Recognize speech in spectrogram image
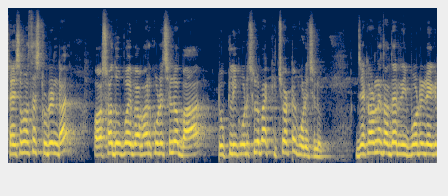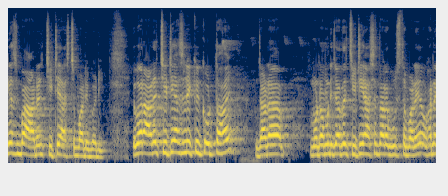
সেই সমস্ত স্টুডেন্টরা অসৎ উপায় ব্যবহার করেছিল বা টুকলি করেছিল বা কিছু একটা করেছিল, যে কারণে তাদের রিপোর্টেড এগেনস্ট বা আরের চিঠি আসছে বাড়ি বাড়ি। এবার আরের চিঠি আসলে কী করতে হয়? যারা মোটামুটি যাদের চিঠি আসে তারা বুঝতে পারে, ওখানে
